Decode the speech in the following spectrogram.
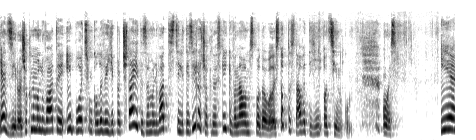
5 зірочок намалювати, і потім, коли ви її прочитаєте, замалювати стільки зірочок, наскільки вона вам сподобалась, тобто ставити їй оцінку. Ось. І,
